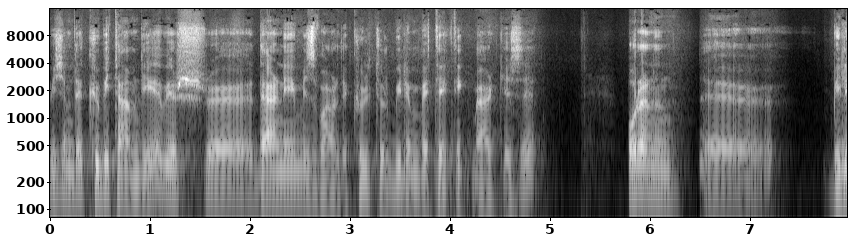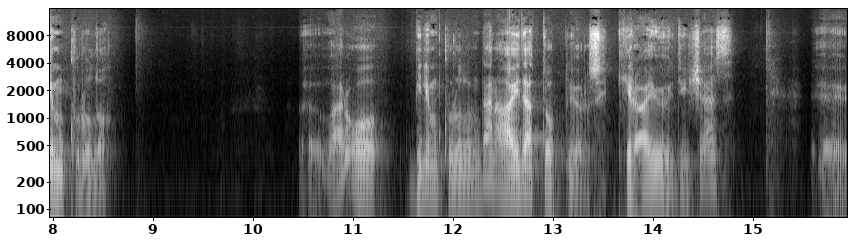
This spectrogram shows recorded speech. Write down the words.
Bizim de KÜBİTEM diye bir e, derneğimiz vardı. Kültür, Bilim ve Teknik Merkezi. Oranın e, bilim kurulu e, var. O bilim kurulundan aidat topluyoruz. Kirayı ödeyeceğiz. E,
